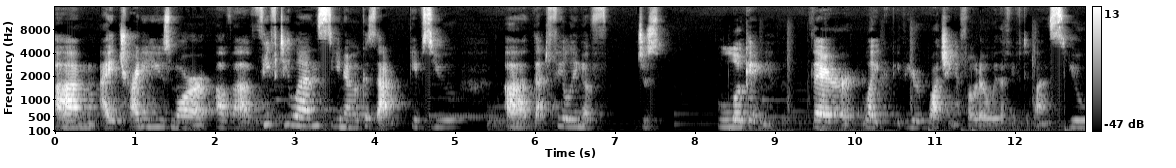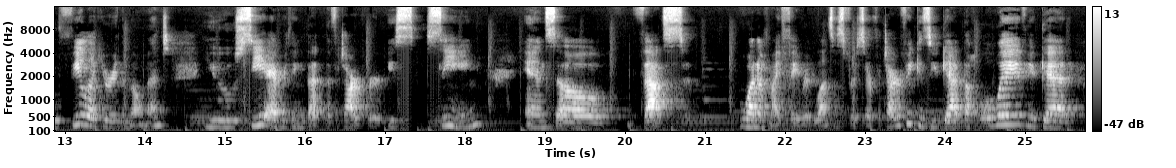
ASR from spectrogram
um, I try to use more of a 50 lens, you know, because that gives you uh, that feeling of just looking there. Like if you're watching a photo with a 50 lens, you feel like you're in the moment. You see everything that the photographer is seeing. And so that's one of my favorite lenses for surf photography because you get the whole wave, you get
